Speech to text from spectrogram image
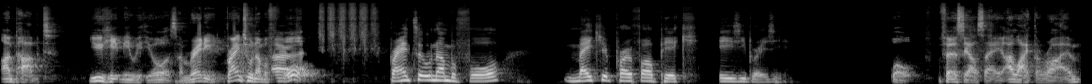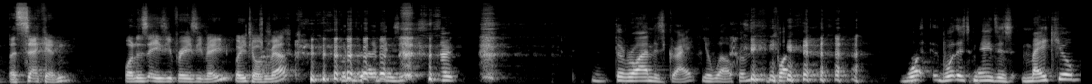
I'm pumped. You hit me with yours. I'm ready. Brain tool number four. Right. Brain tool number four make your profile pic easy breezy. Well, firstly, I'll say I like the rhyme, but second, what does easy breezy mean? What are you talking about? so, the rhyme is great. You're welcome. But what what this means is make your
